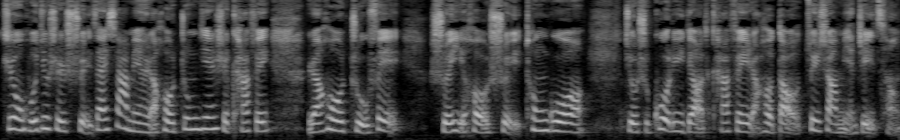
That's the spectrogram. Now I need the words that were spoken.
这种壶就是水在下面，然后中间是咖啡，然后煮沸水以后，水通过就是过滤掉咖啡，然后到最上面这一层。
